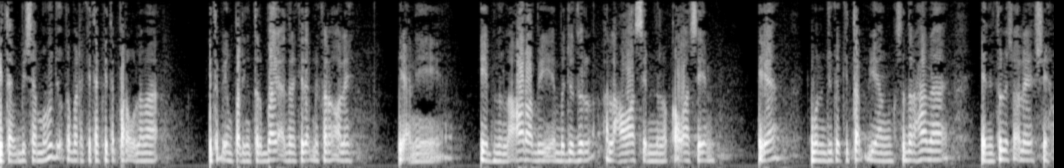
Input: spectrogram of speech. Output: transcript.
kita bisa merujuk kepada kitab-kitab para ulama. Kitab yang paling terbaik adalah kitab yang dikarang oleh yakni Ibnu Al-Arabi yang berjudul Al-Awasim Al Qawasim ya. Kemudian juga kitab yang sederhana yang ditulis oleh Syekh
